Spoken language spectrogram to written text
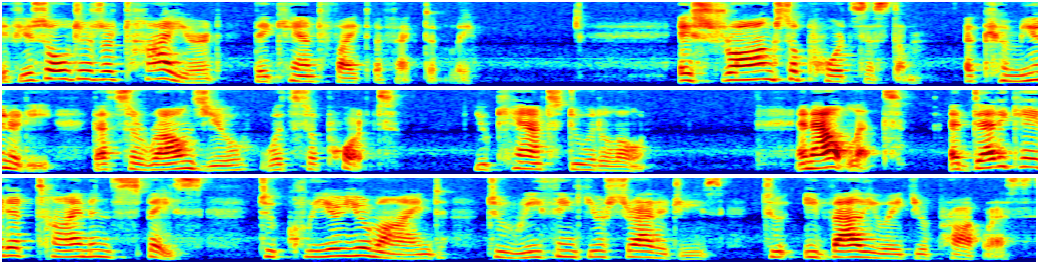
If your soldiers are tired, they can't fight effectively. A strong support system, a community that surrounds you with support. You can't do it alone. An outlet, a dedicated time and space to clear your mind, to rethink your strategies, to evaluate your progress,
